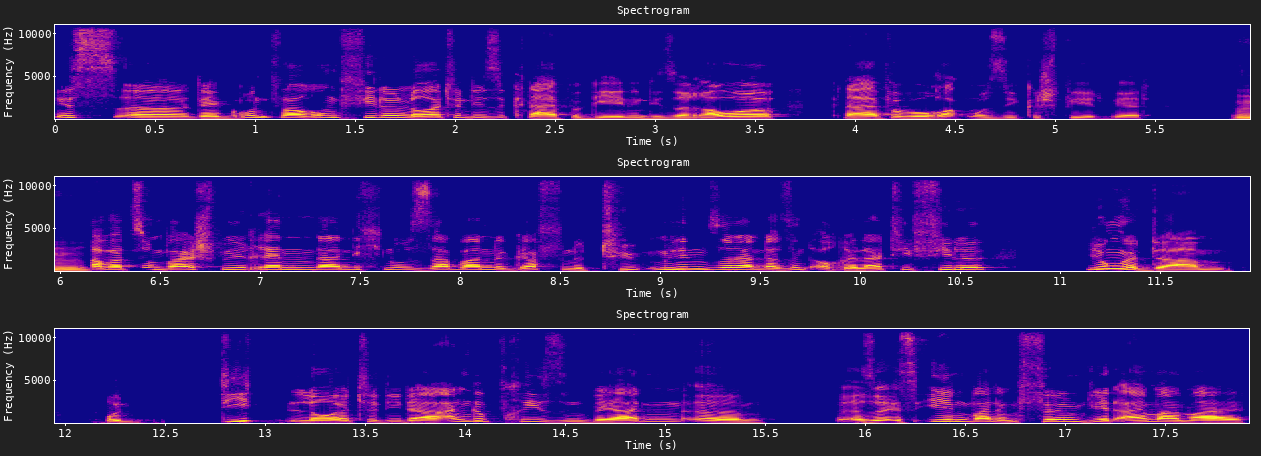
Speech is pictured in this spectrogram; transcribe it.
ist äh, der Grund, warum viele Leute in diese Kneipe gehen, in diese raue Kneipe, wo Rockmusik gespielt wird. Mhm. Aber zum Beispiel rennen da nicht nur sabbernde, gaffende Typen hin, sondern da sind auch relativ viele junge Damen. Und die Leute, die da angepriesen werden, äh, Also ist irgendwann im Film wird einmal mal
